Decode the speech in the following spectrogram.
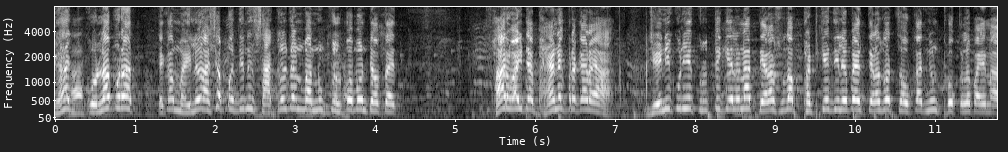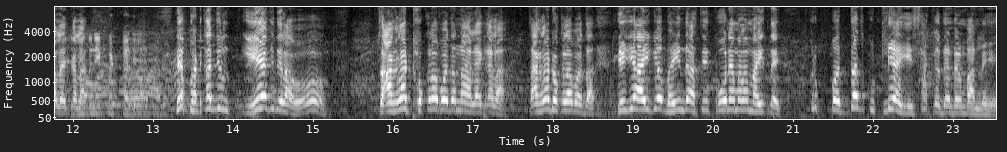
ह्या कोल्हापुरात एका महिलेला अशा पद्धतीने साखळदण बांधून कुलप बांधून ठेवतायत. फार वाईट आहे भयानक प्रकार आहे हा. ज्यांनी कुणी हे कृत्य केलं ना त्याला सुद्धा फटके दिले पाहिजे त्याला सुद्धा चौकात नेऊन ठोकलं पाहिजे नालायकाला. ते फटका दिल एक दिला हो. चांगला ठोकला पाहिजे नालायकाला. चांगला ठोकला पाहिजे. त्याची आई किंवा बहीण असते कोण आहे मला माहीत नाही. पण पद्धत कुठली आहे ही साखरदंड बांधलं हे?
